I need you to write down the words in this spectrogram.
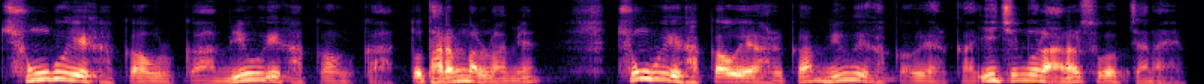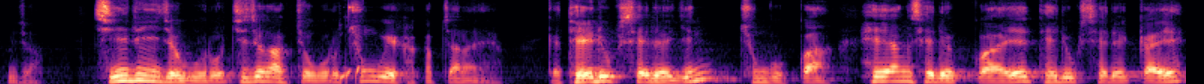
중국에 가까울까, 미국에 가까울까, 또 다른 말로 하면 중국에 가까워야 할까, 미국에 가까워야 할까? 이 질문을 안 할 수가 없잖아요. 그죠? 지리적으로, 지정학적으로 중국에 가깝잖아요. 그러니까 대륙 세력인 중국과 해양 세력과의 대륙 세력과의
